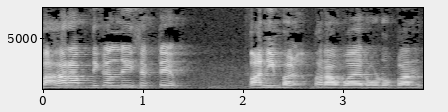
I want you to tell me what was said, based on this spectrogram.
बाहर आप निकल नहीं सकते। पानी भर, भरा हुआ है रोडों पर।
